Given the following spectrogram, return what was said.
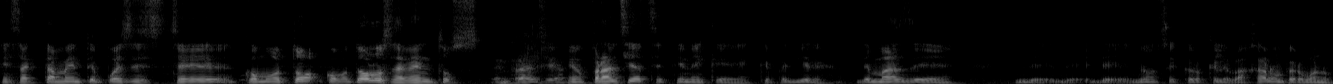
Exactamente, pues este, como, como todos los eventos en Francia, en Francia se tiene que, pedir de más de, de, no sé, creo que le bajaron, pero bueno,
